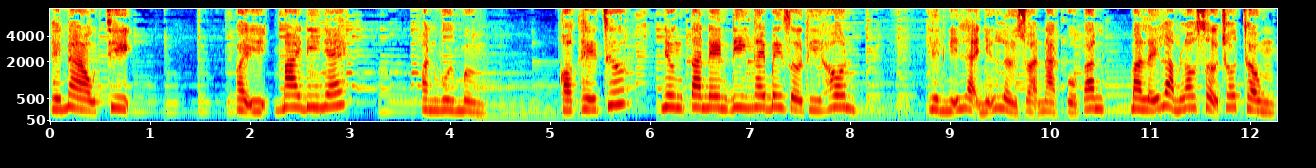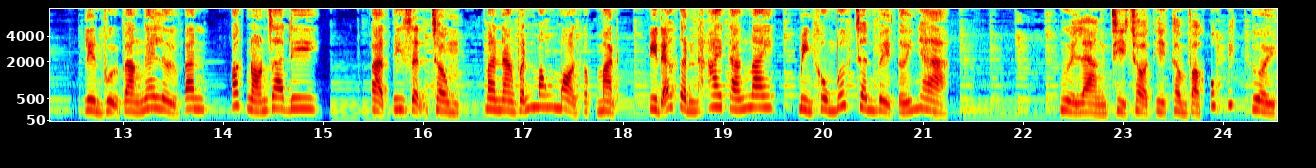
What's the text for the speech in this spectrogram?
Thế nào chị? Vậy mai đi nhé. Văn vui mừng. Có thế chứ, nhưng ta nên đi ngay bây giờ thì hơn. Liên nghĩ lại những lời dọa nạt của Văn mà lấy làm lo sợ cho chồng, liền vội vàng nghe lời Văn, khoác nón ra đi. Và tuy giận chồng mà nàng vẫn mong mỏi gặp mặt vì đã gần 2 tháng nay mình không bước chân về tới nhà. Người làng chỉ trỏ thì thầm vào khúc khích cười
